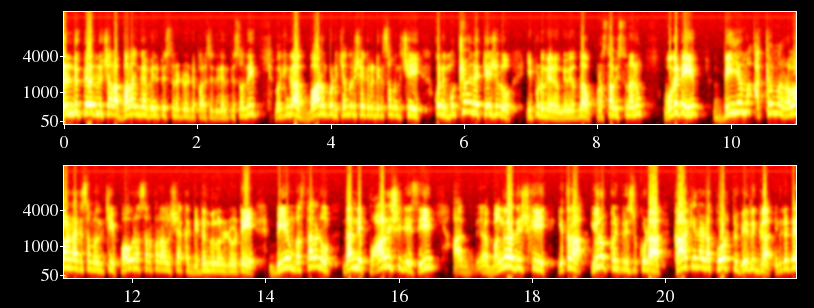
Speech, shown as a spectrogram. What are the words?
రెండు పేర్లు చాలా బలంగా వినిపిస్తున్నటువంటి పరిస్థితి కనిపిస్తుంది. ముఖ్యంగా ద్వారంపూడి చంద్రశేఖర్ రెడ్డికి సంబంధించి కొన్ని ముఖ్యమైన కేసులు ఇప్పుడు నేను మీ వద్ద ప్రస్తావిస్తున్నాను. ఒకటి బియ్యం అక్రమ రవాణాకు సంబంధించి పౌర సరఫరాల శాఖ గిడ్డంగులో ఉన్నటువంటి బియ్యం బస్తాలను దాన్ని పాలిష్ చేసి బంగ్లాదేశ్కి ఇతర యూరోప్ కంట్రీస్ కూడా కాకినాడ పోర్టు వేదికగా ఎందుకంటే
